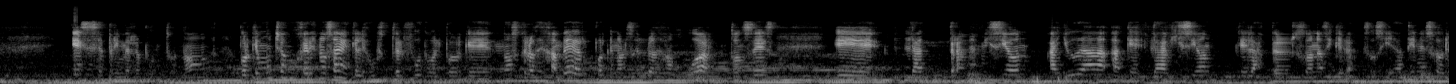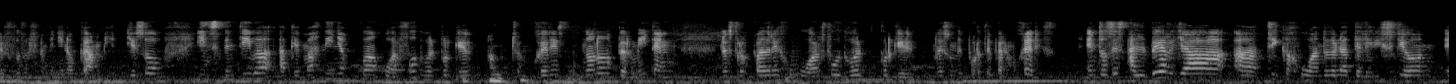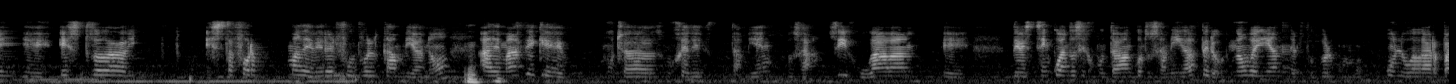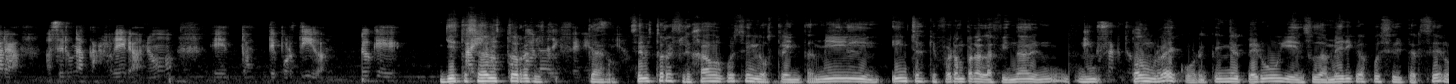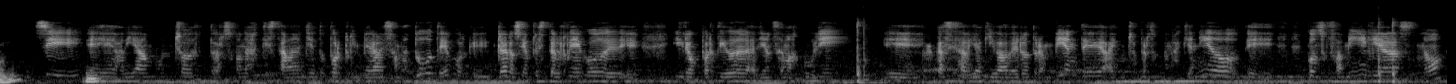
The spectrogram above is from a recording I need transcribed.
Ese es el primer punto, ¿no? Porque muchas mujeres no saben que les gusta el fútbol, porque no se lo dejan ver, porque no se lo dejan jugar. Entonces, eh, la transmisión ayuda a que la visión que las personas y que la sociedad tiene sobre el fútbol femenino cambie. Y eso incentiva a que más niños puedan jugar fútbol, porque a muchas mujeres no nos permiten nuestros padres jugar fútbol porque no es un deporte para mujeres. Entonces, al ver ya a chicas jugando en la televisión, eh, esta, esta forma de ver el fútbol cambia, ¿no? Además de que muchas mujeres también, o sea, sí, jugaban, eh, de vez en cuando se juntaban con sus amigas, pero no veían el fútbol como un lugar para hacer una carrera, ¿no? Eh, deportiva. Creo que y esto se ha visto reflejado, claro, se ha visto reflejado pues en los 30.000 hinchas que fueron para la final, un, todo un récord, en el Perú y en Sudamérica pues el tercero, ¿no? Sí, mm. eh, había muchas personas que estaban yendo por primera vez a Matute, porque claro, siempre está el riesgo de ir a un partido de la Alianza Masculina. Eh, acá se sabía que iba a haber otro ambiente, hay muchas personas que han ido eh, con sus familias, ¿no?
